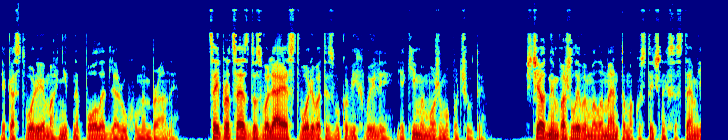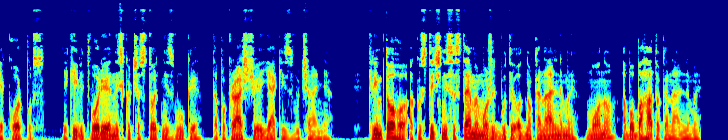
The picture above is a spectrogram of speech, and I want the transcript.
яка створює магнітне поле для руху мембрани. Цей процес дозволяє створювати звукові хвилі, які ми можемо почути. Ще одним важливим елементом акустичних систем є корпус, який відтворює низькочастотні звуки та покращує якість звучання. Крім того, акустичні системи можуть бути одноканальними, моно або багатоканальними,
